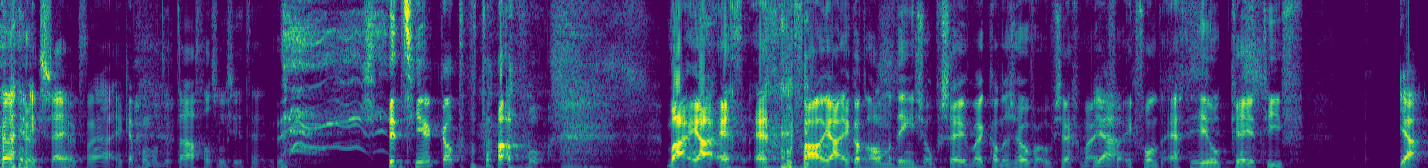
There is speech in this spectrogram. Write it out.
ik zei ook van, ja, ik heb hem op de tafel zien zitten. Zit hier een kat op tafel? Maar ja, echt, echt goed verhaal. Ja, ik had allemaal dingetjes opgeschreven, maar ik kan er zoveel over zeggen. Maar Ja. ik, ik vond het echt heel creatief. Ja.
